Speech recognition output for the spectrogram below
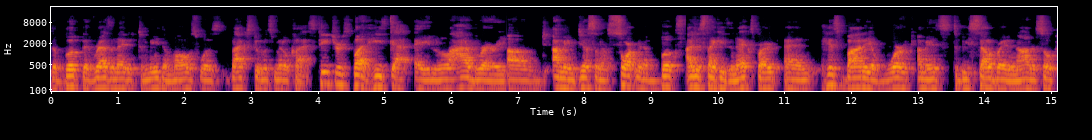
the book that resonated to me the most was Black Students, Middle Class Teachers. But he's got a library of, I mean, just an assortment of books. I just think he's an expert and his body of work, I mean, it's to be celebrated and honored. So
